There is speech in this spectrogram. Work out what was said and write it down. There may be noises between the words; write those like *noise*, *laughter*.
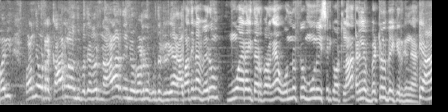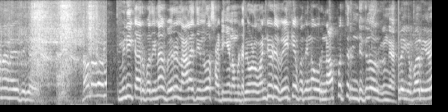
மாதிரி குழந்தை ஓட்டுற கார்ல வந்து பார்த்தா வெறும் நாலாயிரத்தி ஐநூறு குழந்தை கொடுத்துட்டு இருக்காங்க. பார்த்தீங்கன்னா வெறும் மூவாயிரம் தர போறாங்க. ஒன்று டு மூணு வயசு வரைக்கும் ஓட்டலாம். அதில் பெட்ரோல் பைக் இருக்குங்க. ஆனானே தெரியாது. மினி கார் பார்த்தீங்கன்னா வெறும் நாலாயிரத்தி ஐநூறுவா ஸ்டார்டிங்க நம்மகிட்ட. இதோட வண்டியோட வெயிட்டே பார்த்தீங்கன்னா ஒரு நாற்பத்தி ரெண்டு கிலோ இருக்குங்க. இங்க பாருங்க.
